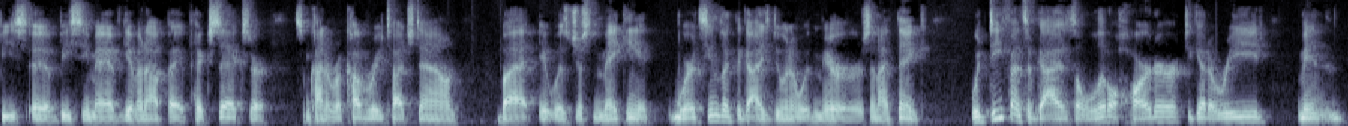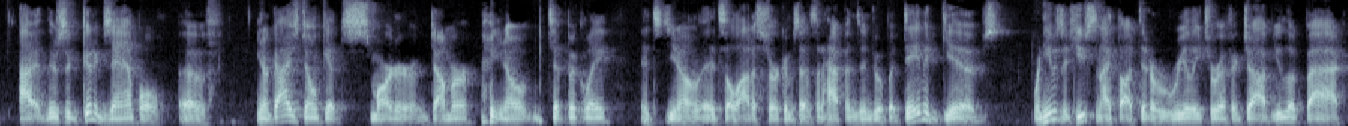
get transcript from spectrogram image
BC, uh, BC may have given up a pick six or some kind of recovery touchdown but it was just making it where it seems like the guy's doing it with mirrors. And I think with defensive guys, it's a little harder to get a read. I mean, I, there's a good example of you know guys don't get smarter or dumber. You know, typically it's you know it's a lot of circumstance that happens into it. But David Gibbs, when he was at Houston, I thought did a really terrific job. You look back,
